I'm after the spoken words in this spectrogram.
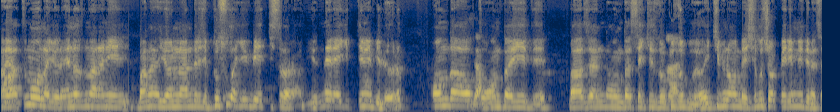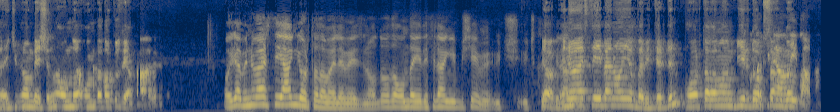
Hayatımı ona göre en azından hani bana yönlendirici pusula gibi bir etkisi var abi. Nereye gittiğimi biliyorum. 10'da 6, Güzel. 10'da 7, bazen 10'da 8, 9'u buluyor. 2015 yılı çok verimliydi mesela. 2015 yılında 10'da, 10'da 9 yaptım. Hocam üniversiteyi hangi ortalamayla mezun oldun? O da onda 7 falan gibi bir şey mi? 3 3 40 Yok falan üniversiteyi ben 10 yılda bitirdim. Ortalamam O da 1.99. planlıydı ama.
